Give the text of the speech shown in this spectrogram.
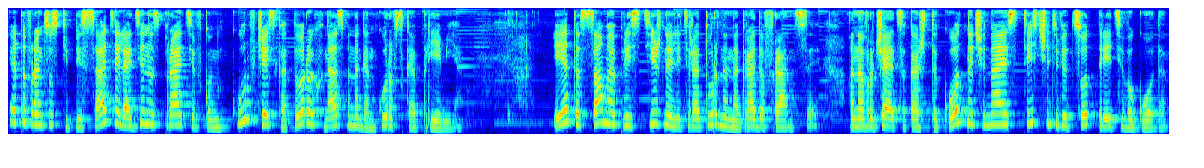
Это французский писатель, один из братьев Гонкур, в честь которых названа Гонкуровская премия. И это самая престижная литературная награда Франции. Она вручается каждый год, начиная с 1903 года.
